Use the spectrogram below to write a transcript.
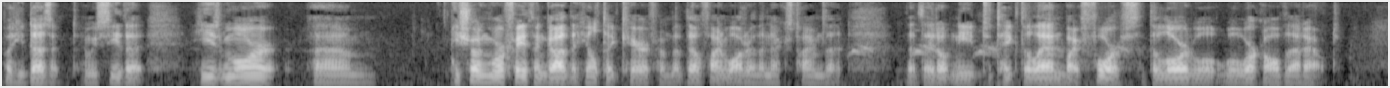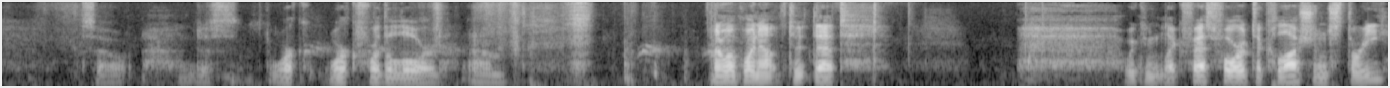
but he doesn't. And we see that he's more, um, he's showing more faith in God that he'll take care of him, that they'll find water the next time, that, that they don't need to take the land by force, that the Lord will, will work all of that out. So just work, work for the Lord. Um, I want to point out to, that we can like fast forward to Colossians 3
